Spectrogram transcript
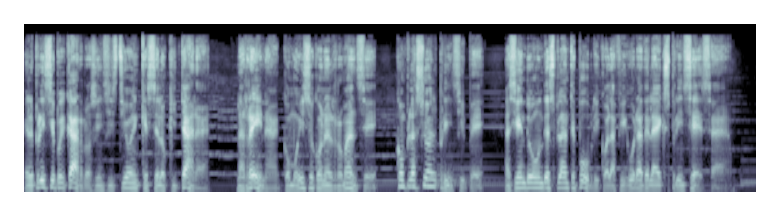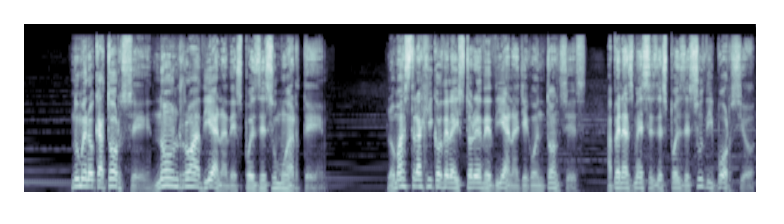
el príncipe Carlos insistió en que se lo quitara. La reina, como hizo con el romance, complació al príncipe, haciendo un desplante público a la figura de la ex princesa. Número 14. No honró a Diana después de su muerte. Lo más trágico de la historia de Diana llegó entonces, Apenas meses después de su divorcio,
